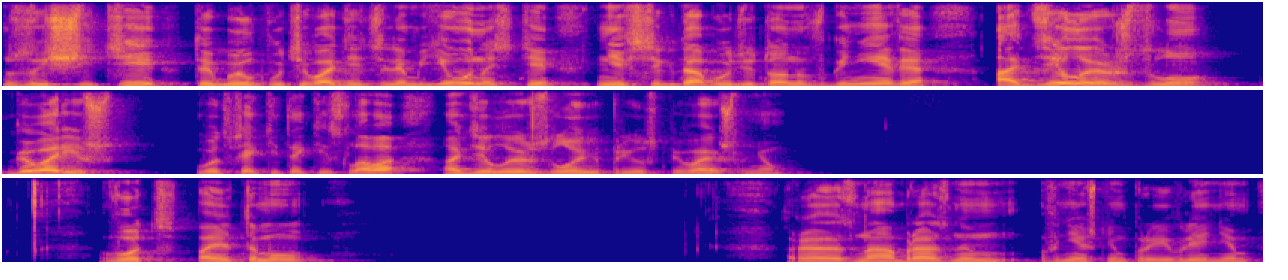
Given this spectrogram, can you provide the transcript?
защити, ты был путеводителем юности, не всегда будет он в гневе, а делаешь зло, говоришь вот всякие такие слова, а делаешь зло и преуспеваешь в нем. Вот, поэтому разнообразным внешним проявлением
